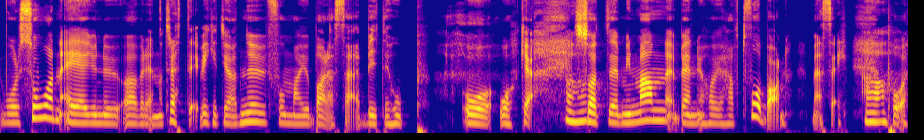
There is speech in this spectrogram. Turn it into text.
vår son är ju nu över 1,30, vilket gör att nu får man ju bara så här bita ihop och åka. Aha. Så att eh, min man Benny har ju haft två barn med sig Ja. på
